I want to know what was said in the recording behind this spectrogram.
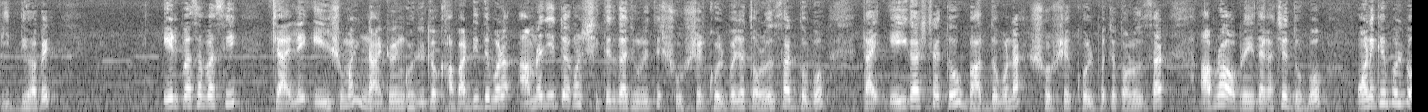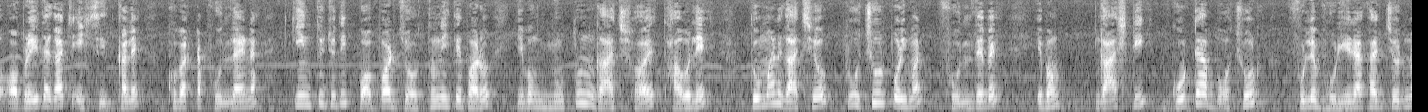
বৃদ্ধি হবে। এর পাশাপাশি চাইলে এই সময় নাইট্রোজেন ঘটিত খাবার দিতে পারো। আমরা যেহেতু এখন শীতের গাছগুলিতে সর্ষের খোল পচা তরল সার দেবো, তাই এই গাছটাকেও বাদ দেবো না, সর্ষের খোল পচা তরল সার আমরা অপরাজিতা গাছে দেবো। অনেকে বলবে অপরাজিতা গাছ এই শীতকালে খুব একটা ফুল দেয় না, কিন্তু যদি প্রপার যত্ন নিতে পারো এবং নতুন গাছ হয় তাহলে তোমার গাছেও প্রচুর পরিমাণ ফুল দেবে এবং গাছটি গোটা বছর ফুলে ভরিয়ে রাখার জন্য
